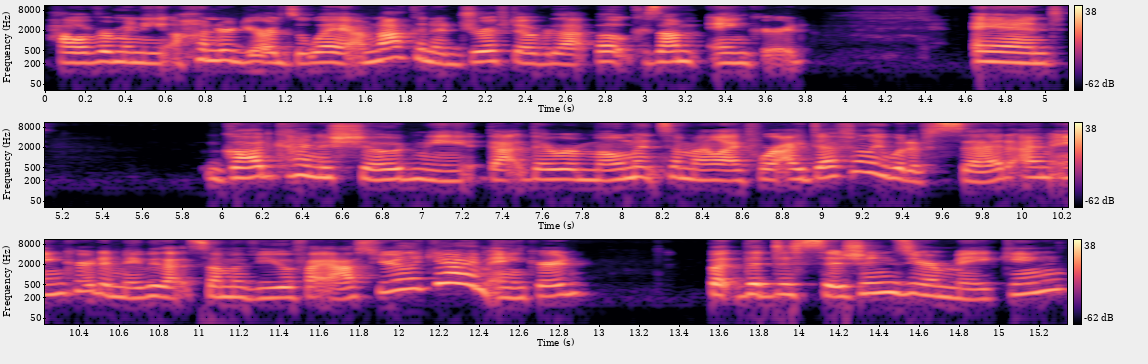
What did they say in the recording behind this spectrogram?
however many 100 yards away, I'm not going to drift over to that boat because I'm anchored. And God kind of showed me that there were moments in my life where I definitely would have said I'm anchored. And maybe that's some of you, if I ask you, you're like, yeah, I'm anchored. But the decisions you're making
